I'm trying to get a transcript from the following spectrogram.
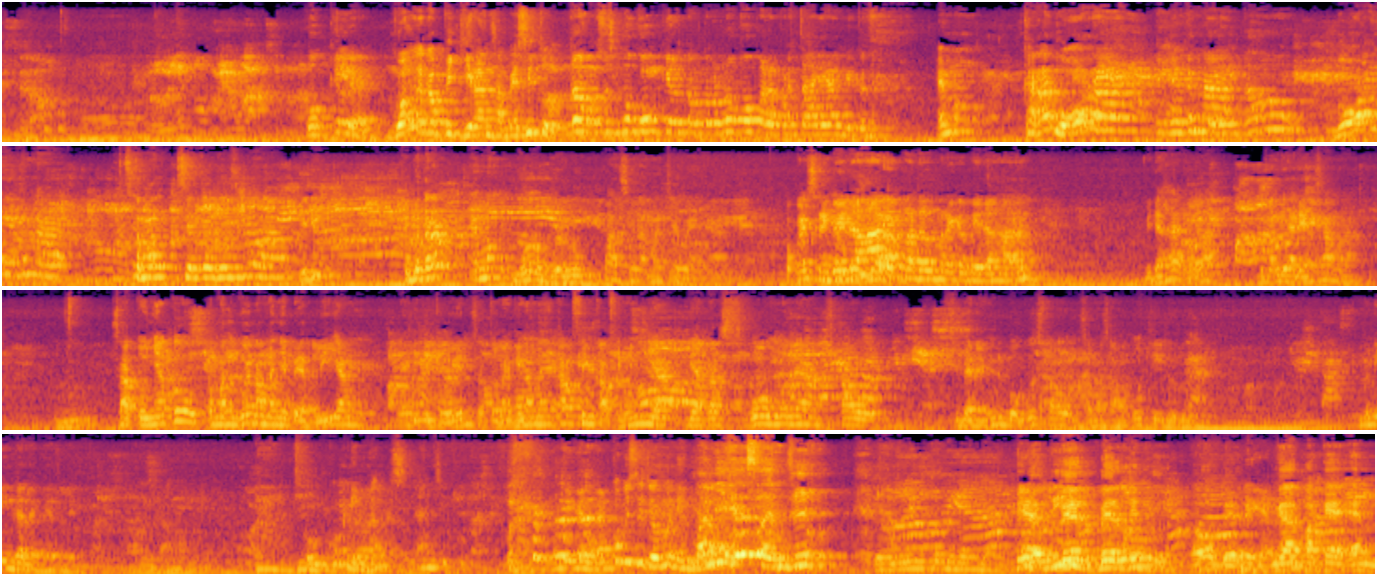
Gokil ya? gue nggak kepikiran sampai situ. Enggak, maksud gua gokil. Teman-teman lo kok pada percaya gitu. emang karena dua orang. Yang kena. Tahu. dua orang yang kena. Teman circle gue semua. Jadi kebenaran emang gue udah lupa sih nama ceweknya. Pokoknya sering Beda hari lah. padahal mereka beda hari. beda hari lah. Bukan di hari yang sama satunya tuh teman gue namanya Berli yang yang digituin satu lagi namanya Calvin Calvin ini dia di atas gue umurnya setahun si Berli ini di bawah gue setahun sama-sama putih dulu Meninggal ya Berlin. enggak mau Kok, kok meninggal sih anjing? Meninggal kan? Kok bisa jauh meninggal? Manis anjing. Berlin tuh meninggal. Berli. Ber- Berlin. Oh, Ber. Berlin. Enggak pakai N.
